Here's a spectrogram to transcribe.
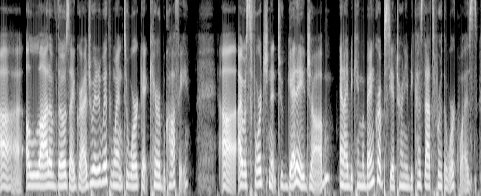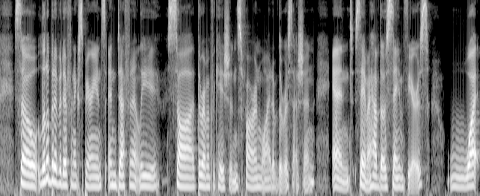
Uh, a lot of those I graduated with went to work at Caribou Coffee. Uh, I was fortunate to get a job and I became a bankruptcy attorney because that's where the work was. So, a little bit of a different experience and definitely saw the ramifications far and wide of the recession. And same, I have those same fears. What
